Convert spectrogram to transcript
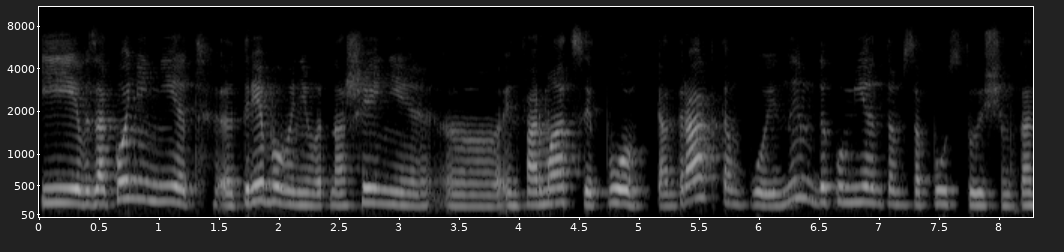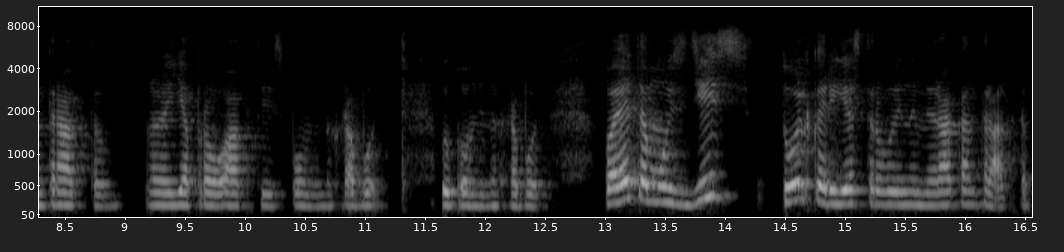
И в законе нет э, требований в отношении э, информации по контрактам, по иным документам, сопутствующим контрактам. Э, я про акты исполненных работ, выполненных работ. Поэтому здесь только реестровые номера контрактов.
